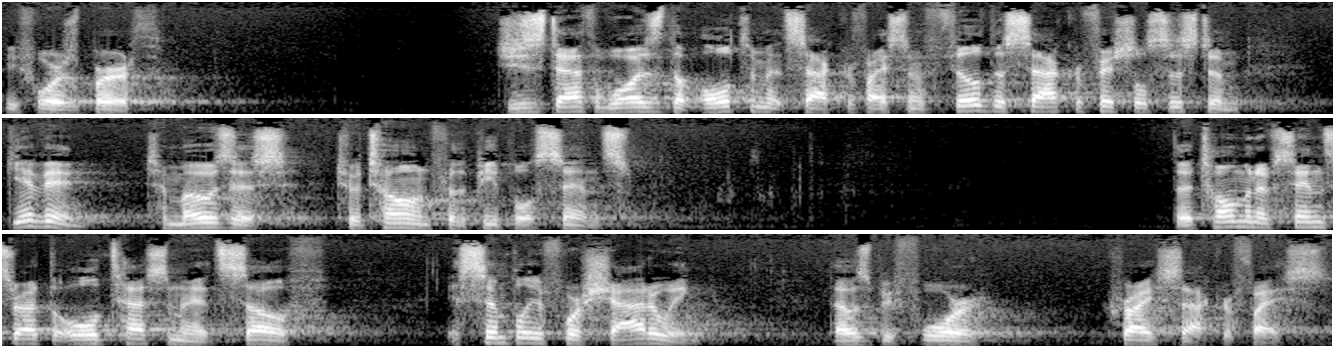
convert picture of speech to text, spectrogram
before his birth. Jesus' death was the ultimate sacrifice and filled the sacrificial system given to Moses to atone for the people's sins. The atonement of sins throughout the Old Testament itself is simply a foreshadowing that was before Christ's sacrifice.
